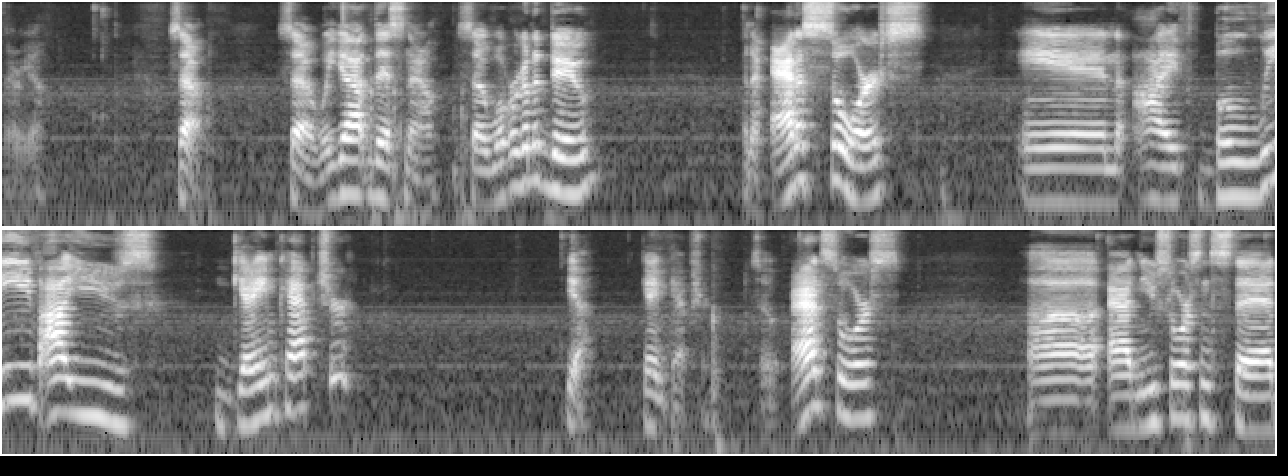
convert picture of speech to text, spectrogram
There we go. So, so we got this now. So what we're to do, I'm to add a source. And I believe I use game capture. Yeah, game capture. So add source. Uh, add new source instead.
